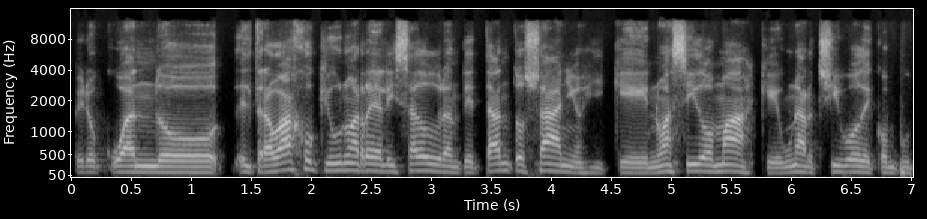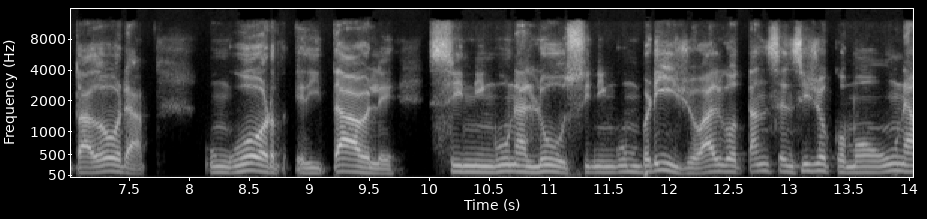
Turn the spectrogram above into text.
pero cuando el trabajo que uno ha realizado durante tantos años y que no ha sido más que un archivo de computadora, un Word editable, sin ninguna luz, sin ningún brillo, algo tan sencillo como una...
